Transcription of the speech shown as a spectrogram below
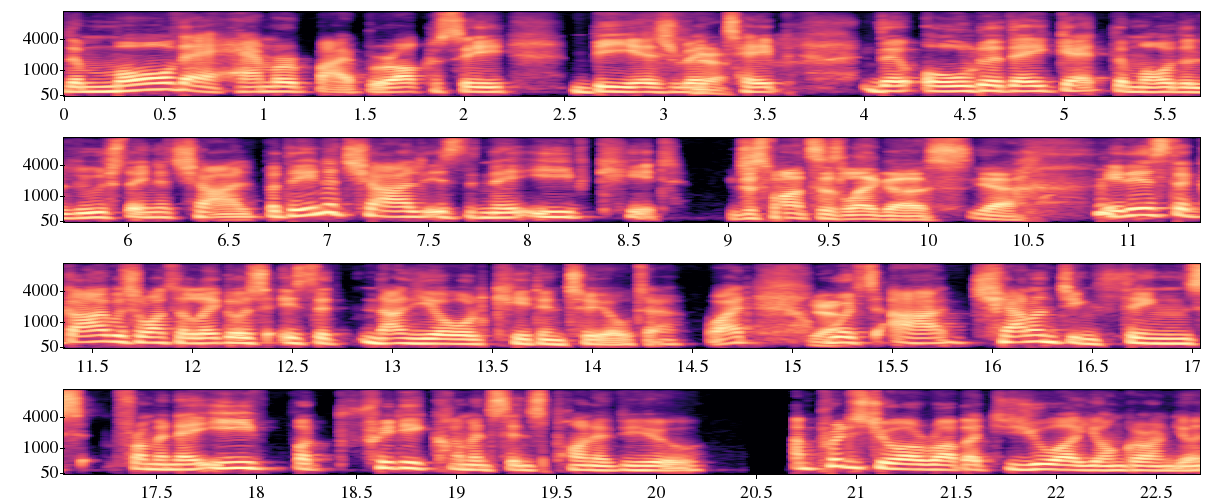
The more they're hammered by bureaucracy, BS, red yeah. tape, the older they get, the more they lose the inner child. But the inner child is the naive kid. He just wants his Legos. Yeah. it is the guy who wants the Legos is the nine year old kid in Toyota, right? Yeah. Which are challenging things from a naive but pretty common sense point of view. I'm pretty sure, Robert, you are younger on your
